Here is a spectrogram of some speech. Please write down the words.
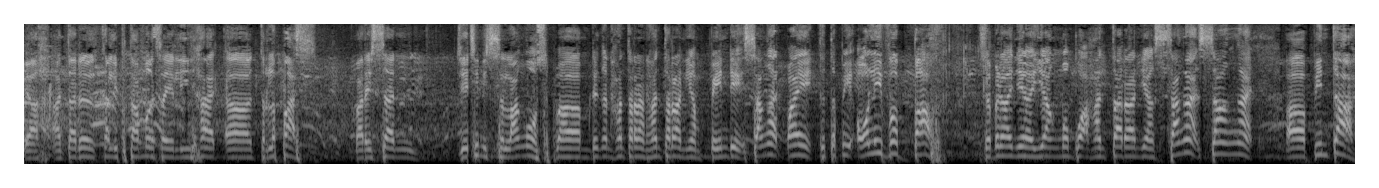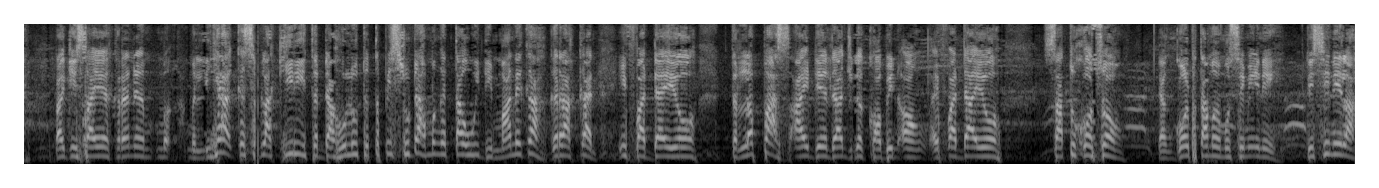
Ya, antara kali pertama saya lihat uh, terlepas barisan JT ini Selangor um, dengan hantaran-hantaran yang pendek sangat baik. Tetapi Oliver Buff sebenarnya yang membuat hantaran yang sangat-sangat uh, pintar bagi saya kerana melihat ke sebelah kiri terdahulu tetapi sudah mengetahui di manakah gerakan Ifadayo terlepas Aidil dan juga Corbin Ong. Ifadayo 1-0 dan gol pertama musim ini di sinilah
